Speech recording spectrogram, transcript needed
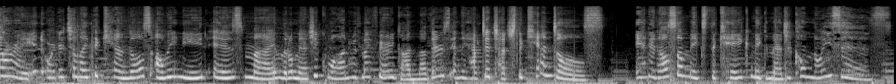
Alright, in order to light the candles, all we need is my little magic wand with my fairy godmothers, and they have to touch the candles. And it also makes the cake make magical noises.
